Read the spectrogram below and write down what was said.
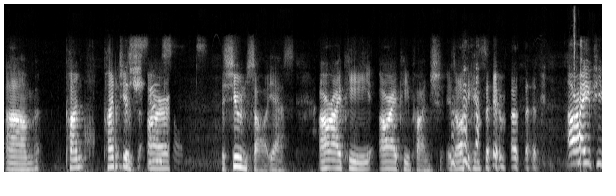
Um, pun- punches The are Shunsaults. the Shun salt, yes. R.I.P. R.I.P. Punch is all I can say about that. R.I.P.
